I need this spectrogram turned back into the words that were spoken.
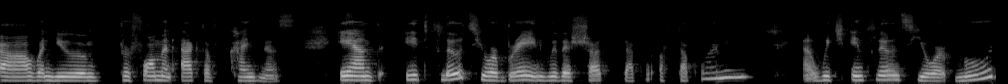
uh, when you perform an act of kindness, and it floats your brain with a shot of dopamine. Uh, which influence your mood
